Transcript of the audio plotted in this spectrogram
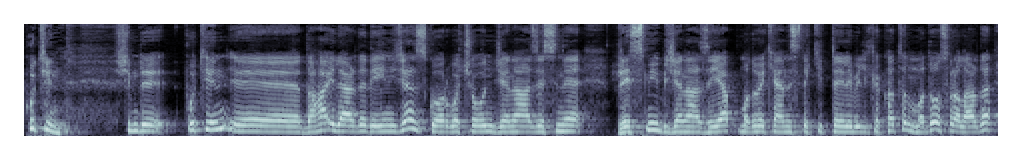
Putin Şimdi Putin e, daha ileride değineceğiz. Gorbaçov'un cenazesine resmi bir cenaze yapmadı ve kendisi de kitleyle birlikte katılmadı. O sıralarda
